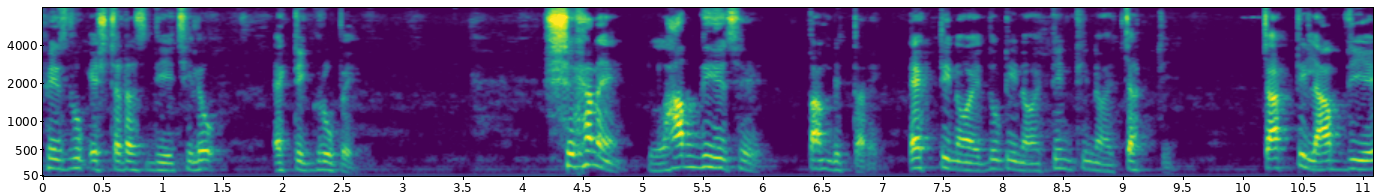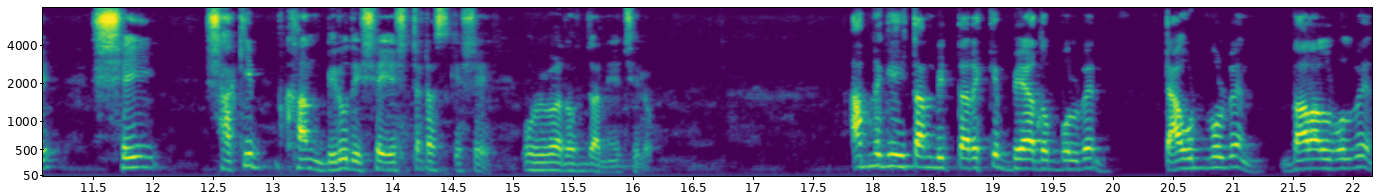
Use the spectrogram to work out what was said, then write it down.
ফেসবুক স্ট্যাটাস দিয়েছিল একটি গ্রুপে। সেখানে লাভ দিয়েছে তানবীর তারেক। একটি নয় দুটি নয় তিনটি নয় চারটি। চারটি লাভ দিয়ে সেই শাকিব খান বিরোধী সেই স্ট্যাটাসকে সে অভিবাদন জানিয়েছিল। আপনি কি তানবীর তারেককে বেয়াদব বলবেন টাউট বলবেন, দালাল বলবেন,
